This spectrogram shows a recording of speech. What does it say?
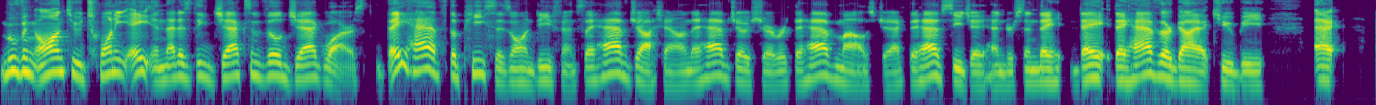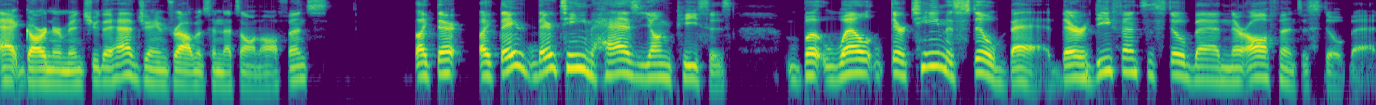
Moving on to 28, and that is the Jacksonville Jaguars. They have the pieces on defense. They have Josh Allen, they have Joe Schobert, they have Myles Jack, they have CJ Henderson, they they they have their guy at QB at at Gardner Minshew. They have James Robinson that's on offense. Like their like their their team has young pieces. But well, their team is still bad. Their defense is still bad and their offense is still bad.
